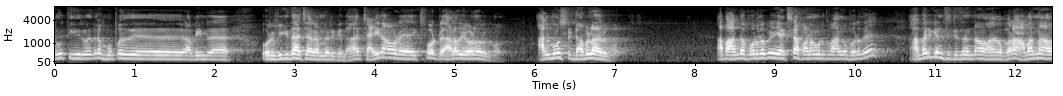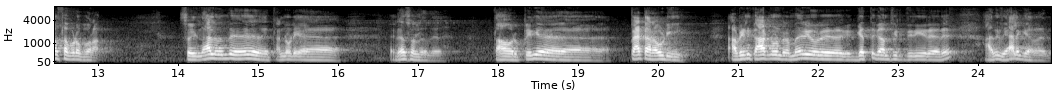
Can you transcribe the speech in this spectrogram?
நூற்றி இருபதில் முப்பது அப்படின்ற ஒரு விகிதாச்சாரம் இருக்குன்னா சைனாவோட எக்ஸ்போர்ட் அளவு எவ்வளோ இருக்கும்? ஆல்மோஸ்ட் டபுளாக இருக்கும். அப்போ அந்த பொருளுக்கும் எக்ஸ்ட்ரா பணம் கொடுத்து வாங்க போகிறது அமெரிக்கன் சிட்டிசன் தான் வாங்க போகிறான் அவன் தான் அவஸ்தப்பட போகிறான் ஸோ இந்த ஆள் வந்து தன்னுடைய என்ன சொல்கிறது தான் ஒரு பெரிய பேட்டா ரவுடி அப்படின்னு காட்டணுன்ற மாதிரி ஒரு கெத்து காமிச்சிட்டு திரியிறாரு. அது வேலைக்கு ஆகாது.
